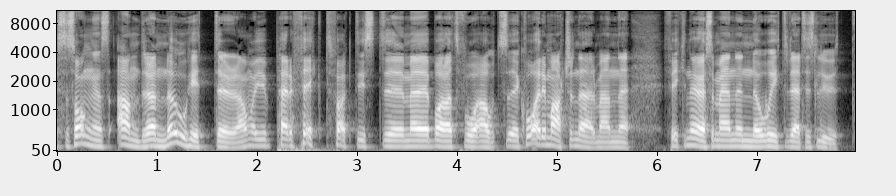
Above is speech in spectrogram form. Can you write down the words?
säsongens andra no-hitter. Han var ju perfekt faktiskt med bara två outs kvar i matchen där, men fick nöja sig med en no-hitter där till slut.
